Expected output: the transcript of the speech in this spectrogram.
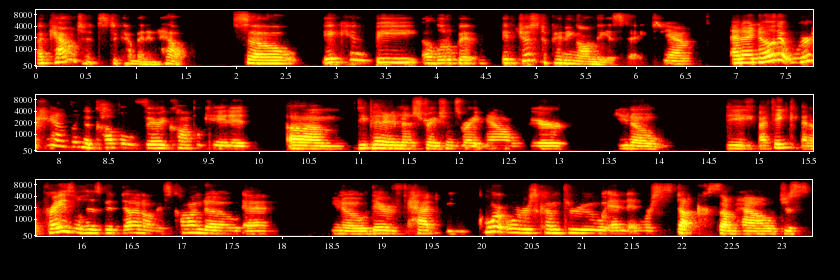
accountants to come in and help. So it can be a little bit, it just depending on the estate. Yeah. And I know that we're handling a couple very complicated um dependent administrations right now where, you know, the I think an appraisal has been done on this condo and you know, there's had to be court orders come through and and we're stuck somehow just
